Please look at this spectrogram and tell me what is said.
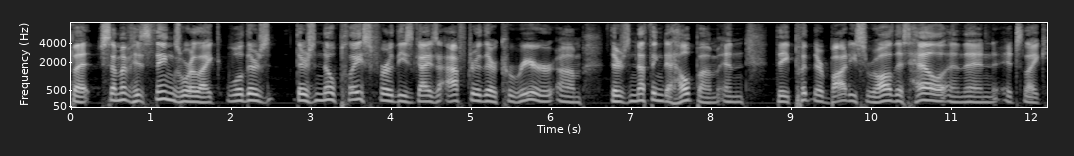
But some of his things were like, well, there's there's no place for these guys after their career. Um, there's nothing to help them, and they put their bodies through all this hell, and then it's like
